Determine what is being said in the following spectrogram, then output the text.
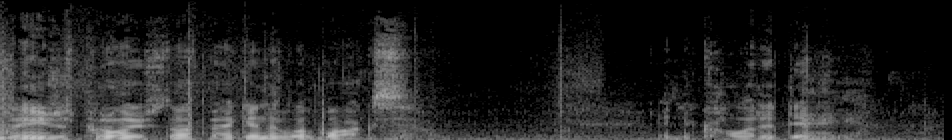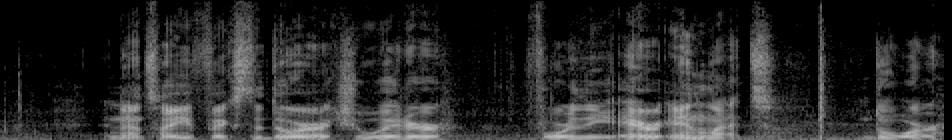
then you just put all your stuff back in the glove box and you call it a day. And that's how you fix the door actuator for the air inlet door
